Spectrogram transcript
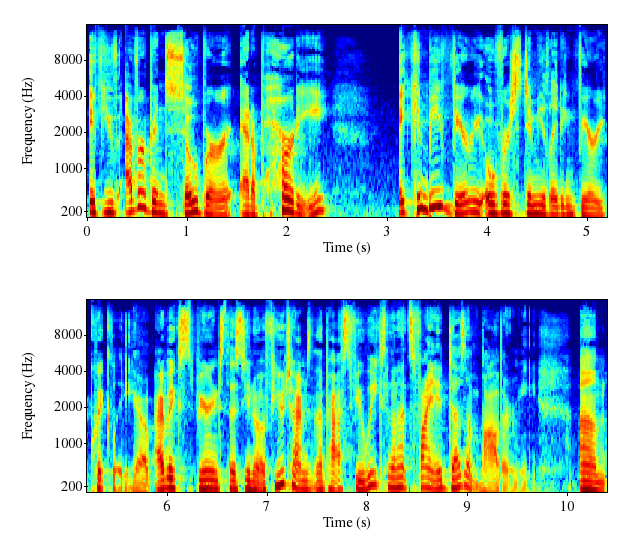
If you've ever been sober at a party, it can be very overstimulating very quickly. Yep. I've experienced this, you know, a few times in the past few weeks, and that's fine. It doesn't bother me. Um,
